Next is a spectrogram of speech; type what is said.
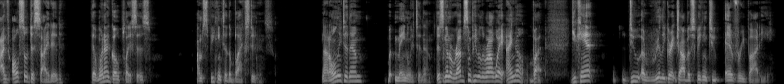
I've also decided that when I go places, I'm speaking to the black students, not only to them, but mainly to them. This is going to rub some people the wrong way. I know, but you can't do a really great job of speaking to everybody.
